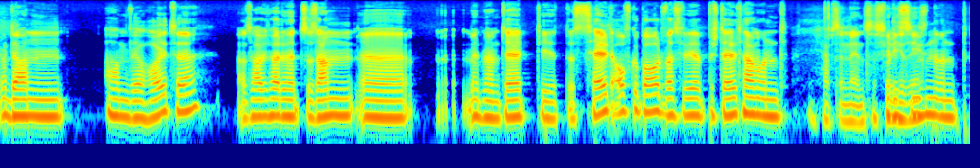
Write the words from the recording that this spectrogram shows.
und dann haben wir heute, also habe ich heute zusammen äh, mit meinem Dad die, das Zelt aufgebaut, was wir bestellt haben und Ich habe es in der für Insta-Story die gesehen. Season und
